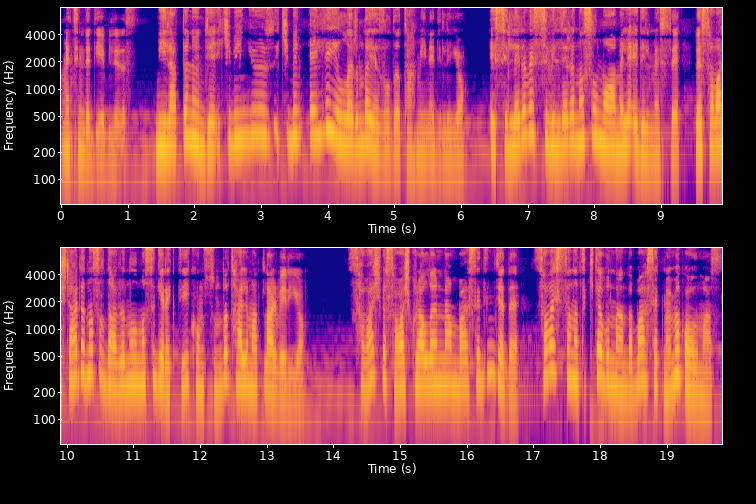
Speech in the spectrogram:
metinde diyebiliriz. Milattan önce 2100-2050 yıllarında yazıldığı tahmin ediliyor esirlere ve sivillere nasıl muamele edilmesi ve savaşlarda nasıl davranılması gerektiği konusunda talimatlar veriyor. Savaş ve savaş kurallarından bahsedince de Savaş Sanatı kitabından da bahsetmemek olmaz.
